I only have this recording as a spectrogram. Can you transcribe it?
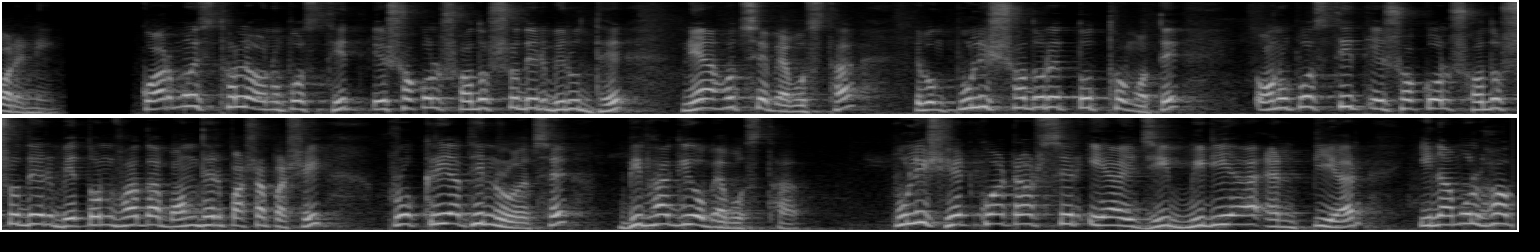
করেনি। কর্মস্থলে অনুপস্থিত এ সকল সদস্যদের বিরুদ্ধে নেওয়া হচ্ছে ব্যবস্থা এবং পুলিশ সদরের তথ্য মতে, অনুপস্থিত এ সকল সদস্যদের বেতন ভাতা বন্ধের পাশাপাশি প্রক্রিয়াধীন রয়েছে বিভাগীয় ব্যবস্থা। পুলিশ হেডকোয়ার্টার্সের AIG, media and PR Inamul Haque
